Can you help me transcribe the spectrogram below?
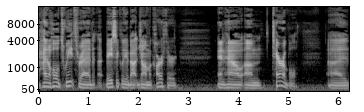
had a whole tweet thread uh, basically about John MacArthur and how um, terrible uh,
